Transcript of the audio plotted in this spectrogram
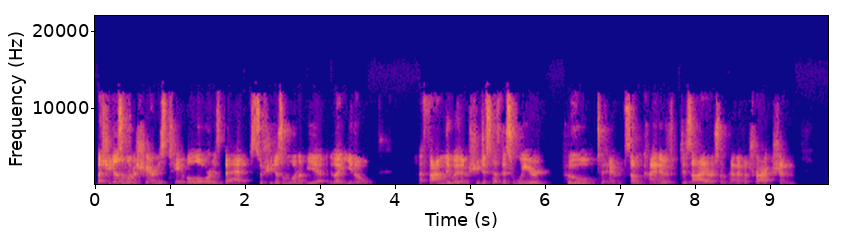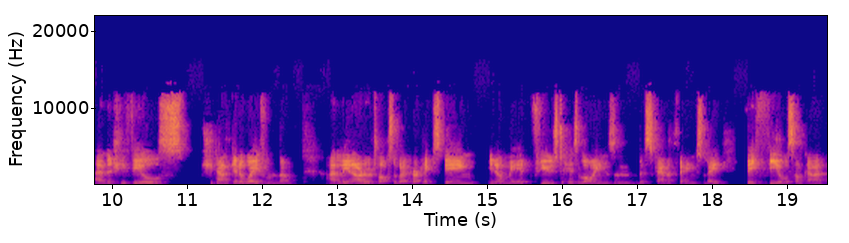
but she doesn't want to share his table or his bed. So she doesn't want to be a, like you know a family with him. She just has this weird pull to him, some kind of desire, some kind of attraction, and that she feels she can't get away from them. And Leonardo talks about her hips being, you know, made fused to his loins and this kind of thing. So they they feel some kind of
